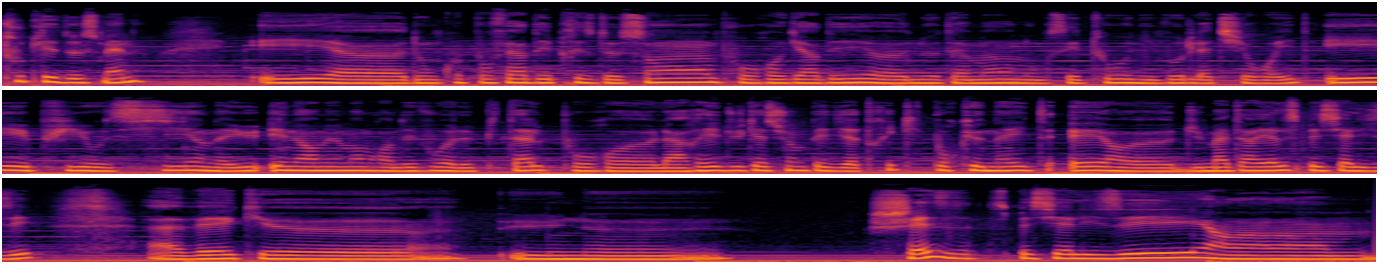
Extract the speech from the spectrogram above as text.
toutes les deux semaines et euh, donc pour faire des prises de sang, pour regarder euh, notamment donc ses taux au niveau de la thyroïde. Et puis aussi, on a eu énormément de rendez-vous à l'hôpital pour euh, la rééducation pédiatrique, pour que Nate ait du matériel spécialisé avec une chaise spécialisée, un,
